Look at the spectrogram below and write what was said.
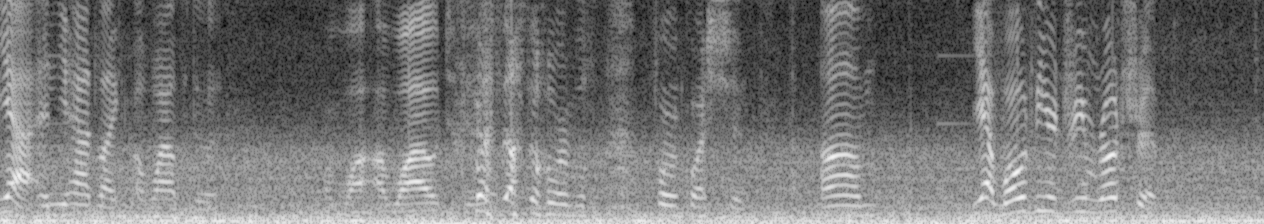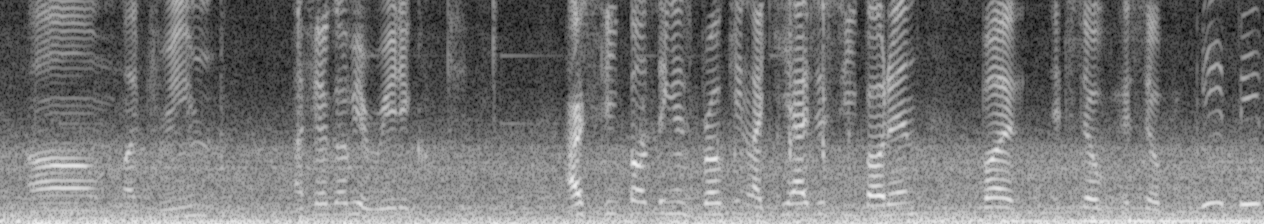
yeah, and you had like a while to do it. A, whi- a while to do it. That's a horrible form question. Um, yeah, what would be your dream road trip? Um, my dream. I feel like it would be a really. Our seatbelt thing is broken. Like he has his seatbelt in, but it's still it's still beep beep.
